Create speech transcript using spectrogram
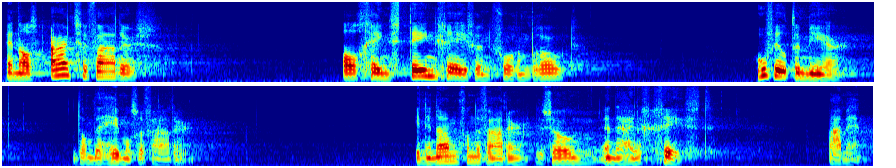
En als aardse vaders al geen steen geven voor een brood, hoeveel te meer dan de hemelse Vader? In de naam van de Vader, de Zoon en de Heilige Geest. Amen.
